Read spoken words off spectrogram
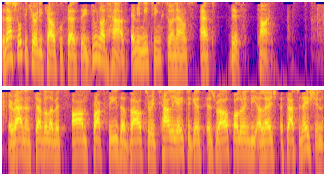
The National Security Council says they do not have any meetings to announce at this time. Iran and several of its armed proxies have vowed to retaliate against Israel following the alleged assassination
